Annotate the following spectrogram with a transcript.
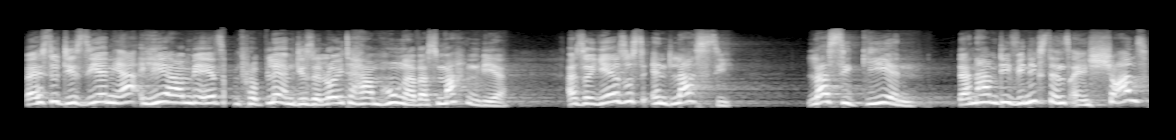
Weißt du, die sehen, ja, hier haben wir jetzt ein Problem. Diese Leute haben Hunger, was machen wir? Also Jesus, entlass sie. Lass sie gehen. Dann haben die wenigstens eine Chance,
